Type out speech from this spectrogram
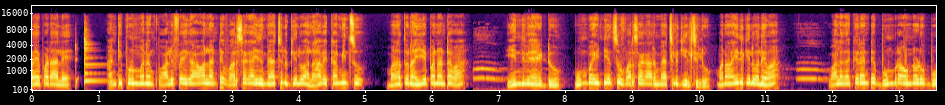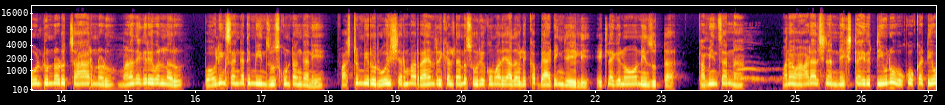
భయపడాలి. అంటే ఇప్పుడు మనం క్వాలిఫై కావాలంటే వరుసగా ఐదు మ్యాచ్లు గెలవాలి. నావే కమించు మనతో అయ్యే పని అంటావా? ఏంది హెడ్ ముంబై ఇండియన్స్ వరుసగా ఆరు మ్యాచ్లు గెలిచిలు మనం ఐదు గెలవలేమా? వాళ్ళ దగ్గర అంటే బుమ్రా ఉన్నాడు బోల్ట్ ఉన్నాడు చార్ ఉన్నాడు. మన దగ్గర ఎవరున్నారు బౌలింగ్ సంగతి మేము చూసుకుంటాం కానీ ఫస్ట్ మీరు రోహిత్ శర్మ ర్యాన్ రికల్టన్ సూర్యకుమార్ యాదవ్ లెక్క బ్యాటింగ్ చేయాలి. ఎట్లా గెలవో నేను చూస్తా కమిన్స్ అన్న మనం ఆడాల్సిన నెక్స్ట్ ఐదు టీంలు ఒక్కొక్క టీం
